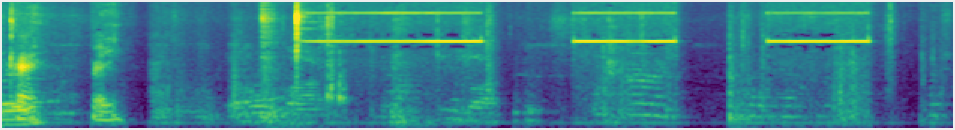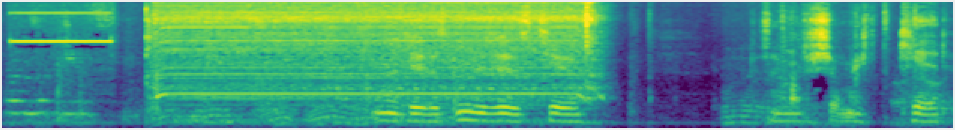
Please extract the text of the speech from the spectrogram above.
Okay, ready? I'm gonna do this. I'm gonna do this too. I'm gonna show my kid.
